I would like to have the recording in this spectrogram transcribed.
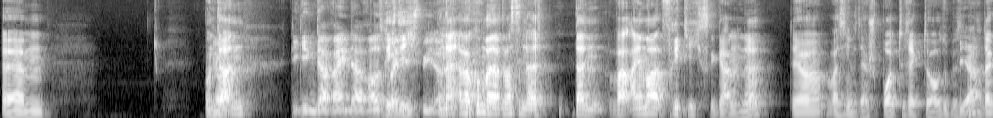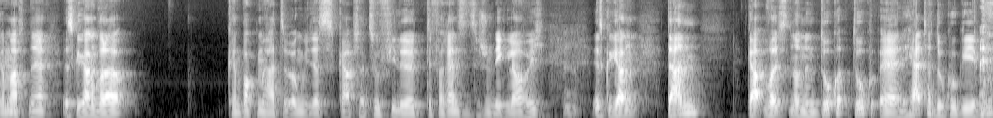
Ähm, und Ja, dann. Die ging da rein, da raus bei den Richtig. Spielern. Dann, aber guck mal, was denn, da- dann war einmal Friedrichs gegangen, ne? Der, weiß nicht, der Sportdirektor, so ein bisschen Ja, hat er ja. gemacht, ne? Ist gegangen, weil er keinen Bock mehr hatte, irgendwie, das gab es halt zu viele Differenzen zwischen denen, glaube ich. Ja. Ist gegangen. Dann wollte es noch eine, Doku, Doku, äh, eine Hertha-Doku geben.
